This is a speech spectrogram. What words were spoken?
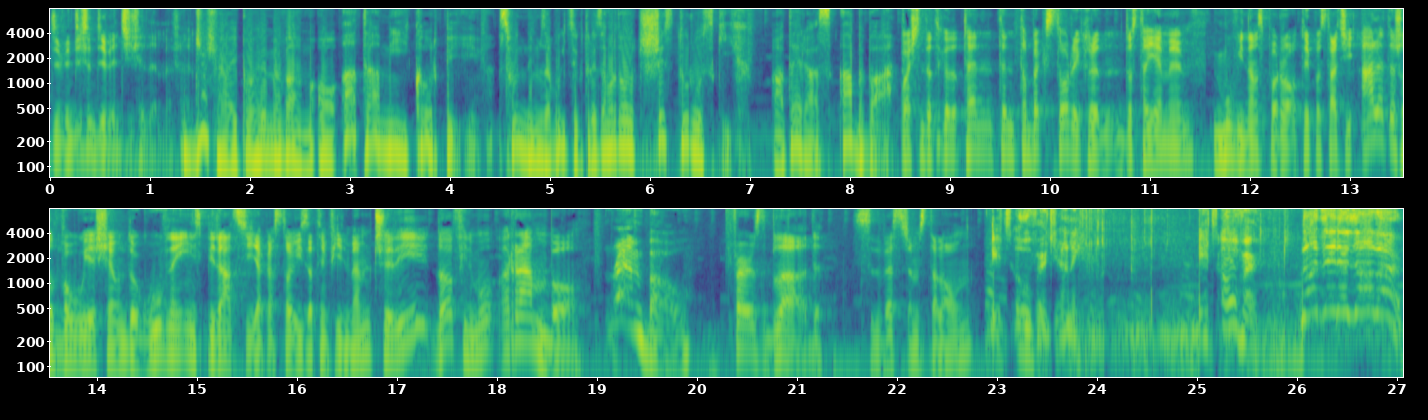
99,7 FM. Dzisiaj powiemy wam o Atami Korpi, słynnym zabójcy, który zamordował 300 ruskich. A teraz Abba. Właśnie dlatego ten, ten to backstory, które dostajemy, mówi nam sporo o tej postaci, ale też odwołuje się do głównej inspiracji, jaka stoi za tym filmem, czyli do filmu Rambo. Rambo! First Blood z Sylwestrem Stallone. It's over, Johnny. It's over. Nothing is over.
